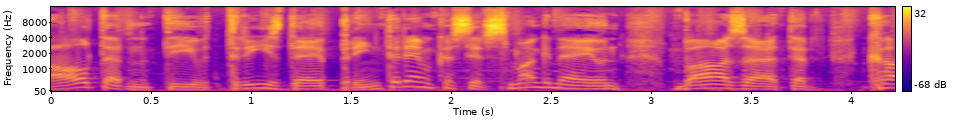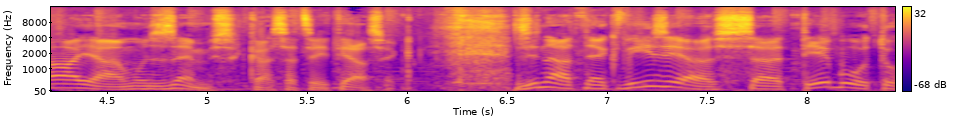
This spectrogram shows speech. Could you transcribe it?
alternatīvu 3D printeriem, kas ir smagnēji un bāzēti ar kājām uz zemes, kā sacīt, jāsaka. Zinātnieku vīzijās tie būtu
